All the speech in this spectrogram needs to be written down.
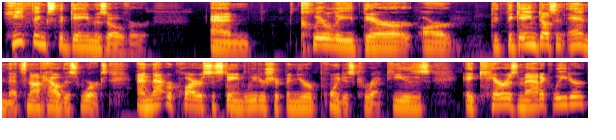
he thinks the game is over. And clearly there are the, the game doesn't end. That's not how this works. And that requires sustained leadership, and your point is correct. He is a charismatic leader,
